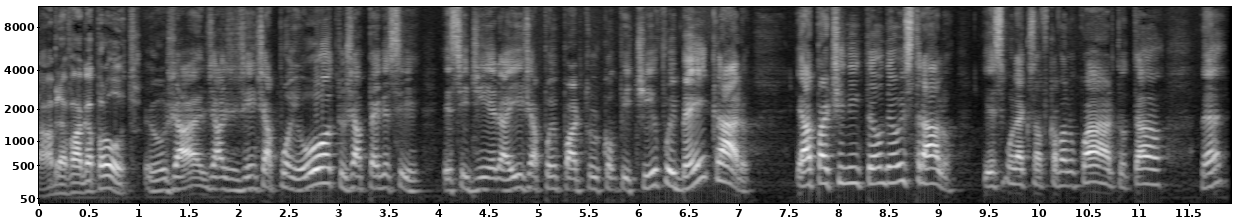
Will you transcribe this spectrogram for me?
Abre a vaga para outro. Eu já, já, a gente já põe outro, já pega esse, esse dinheiro aí, já põe pro Arthur competir, fui bem claro. E a partir de então deu um estralo. E esse moleque só ficava no quarto e tal, né?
